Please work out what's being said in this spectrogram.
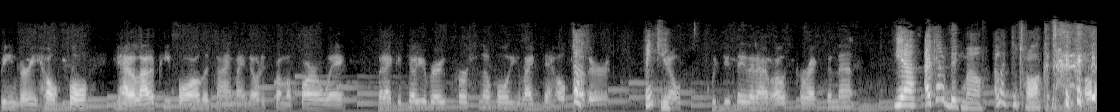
being very helpful. You had a lot of people all the time. I noticed from afar away but I could tell you're very personable. You like to help yeah. others. Thank you. You know, would you say that I, I was correct in that? Yeah, I got a big mouth. I like to talk. Oh.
